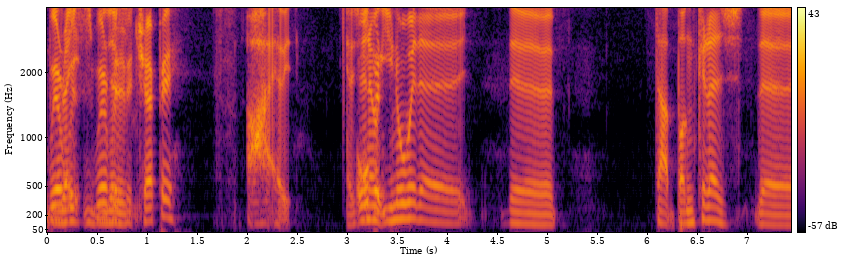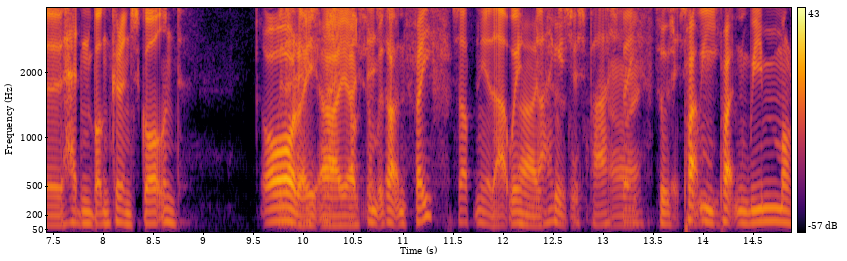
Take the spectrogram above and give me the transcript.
Where right- was where was the chippy? Ah, it, it was in a, you know where the the that bunker is, the hidden bunker in Scotland. Oh, right. Aye, it's aye. not- Some, was that in Fife? It's up near that way. Aye, I think so it's it's- just past Alright. Fife. So it's, a Pit wee- and, Pittenweem or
